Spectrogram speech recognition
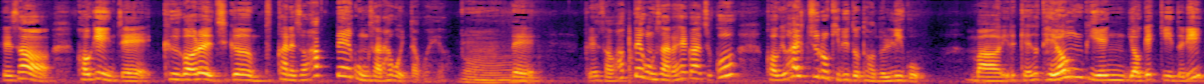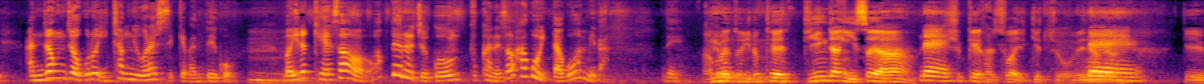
그래서 거기에 이제 그거를 지금 북한에서 확대 공사를 하고 있다고 해요. 어. 네. 그래서 확대 공사를 해가지고 거기 활주로 길이도 더 늘리고 막 이렇게 해서 대형 비행 여객기들이 안정적으로 이착륙을 할 수 있게 만들고 음. 뭐 이렇게 해서 확대를 조금 북한에서 하고 있다고 합니다. 네. 아무래도 이렇게 비행장이 있어야 네. 쉽게 갈 수가 있겠죠. 왜냐하면 네. 이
